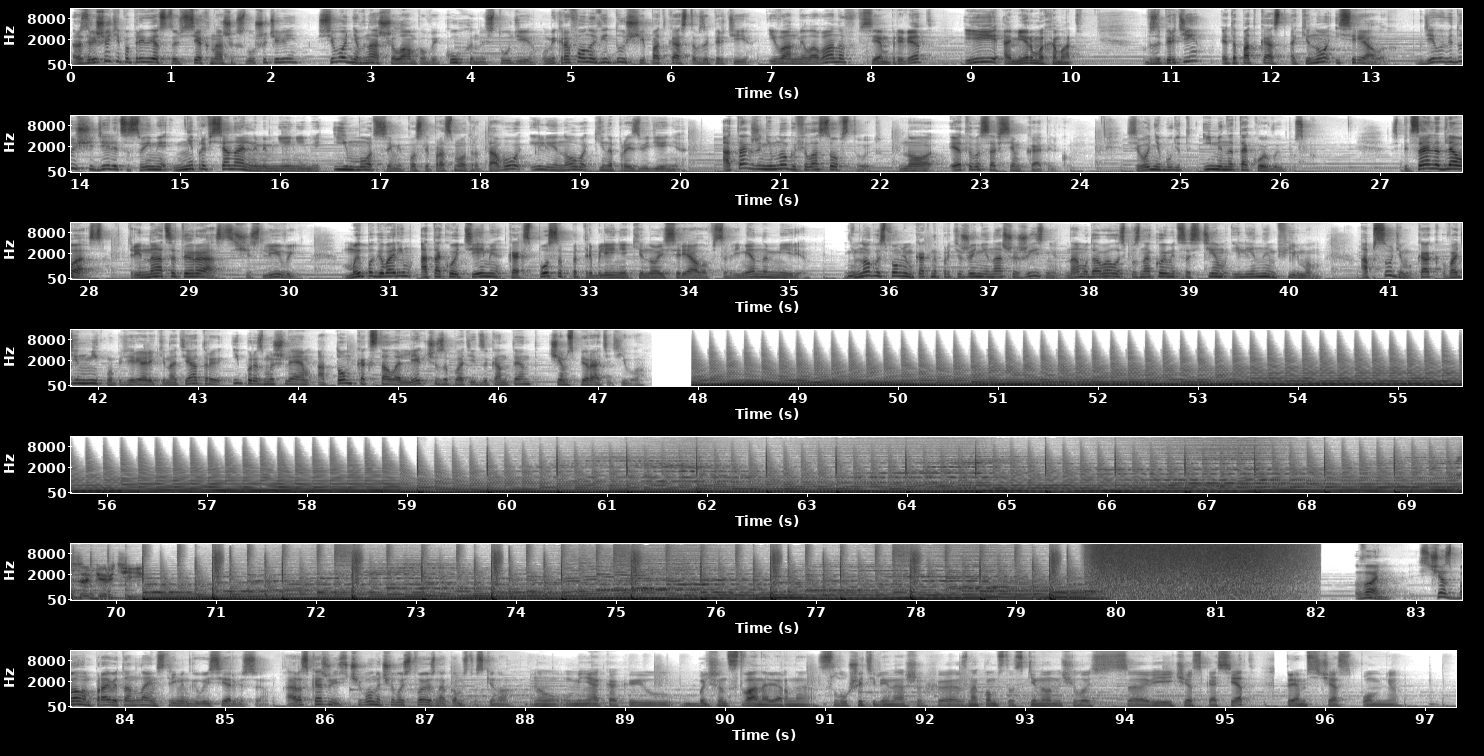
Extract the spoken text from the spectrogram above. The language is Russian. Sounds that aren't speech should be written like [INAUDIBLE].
Разрешите поприветствовать всех наших слушателей. Сегодня в нашей ламповой кухонной студии у микрофона ведущие подкастов «Заперти» Иван Милованов Всем привет! И Амир Махамад. В «Заперти» — это подкаст о кино и сериалах, где его ведущий делится своими непрофессиональными мнениями и эмоциями после просмотра того или иного кинопроизведения, а также немного философствуют, но этого совсем капельку. Сегодня будет именно такой выпуск. Специально для вас, в 13 раз, счастливый, мы поговорим о такой теме, как способ потребления кино и сериалов в современном мире. Немного вспомним, как на протяжении нашей жизни нам удавалось познакомиться с тем или иным фильмом. Обсудим, как в один миг мы потеряли кинотеатры и поразмышляем о том, как стало легче заплатить за контент, чем спиратить его. Сейчас балом правят онлайн-стриминговые сервисы. А расскажи, с чего началось твое знакомство с кино? Ну, у меня, как и у большинства, наверное, слушателей наших, э, знакомство с кино началось с VHS-кассет. Прямо сейчас помню.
